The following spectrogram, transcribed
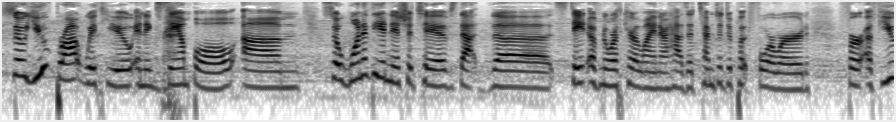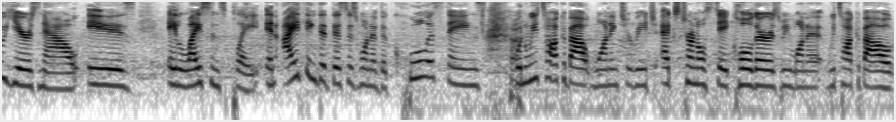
So you've brought with you an example. Um, so one of the initiatives that the state of North Carolina has attempted to put forward for a few years now is a license plate. And I think that this is one of the coolest things when we talk about wanting to reach external stakeholders. We want to we talk about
